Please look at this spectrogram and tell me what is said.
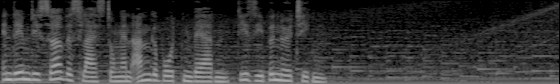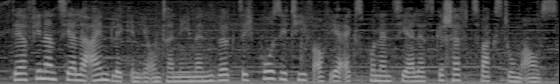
indem die Serviceleistungen angeboten werden, die Sie benötigen. Der finanzielle Einblick in Ihr Unternehmen wirkt sich positiv auf Ihr exponentielles Geschäftswachstum aus.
